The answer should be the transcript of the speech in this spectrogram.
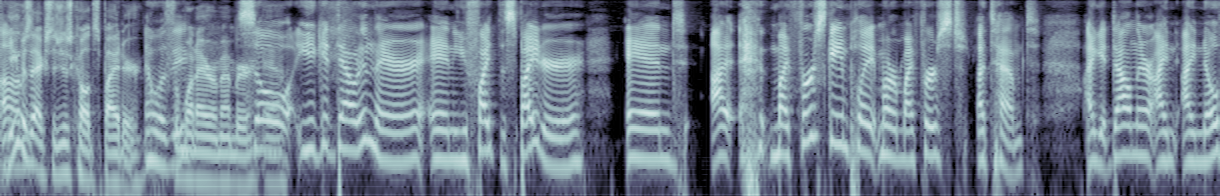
he um, was actually just called Spider Oh, was from he? what I remember. So you get down in there and you fight the spider, and I my first gameplay or my first attempt, I get down there. I I know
